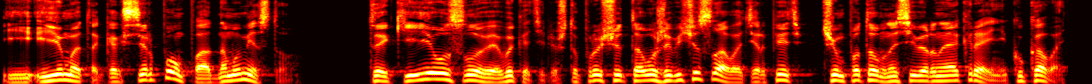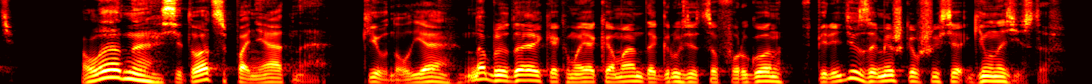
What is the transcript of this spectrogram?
И им это как серпом по одному месту. Такие условия выкатили, что проще того же Вячеслава терпеть, чем потом на северной окраине куковать. Ладно, ситуация понятна. Кивнул я, наблюдая, как моя команда грузится в фургон впереди замешкавшихся гимназистов.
